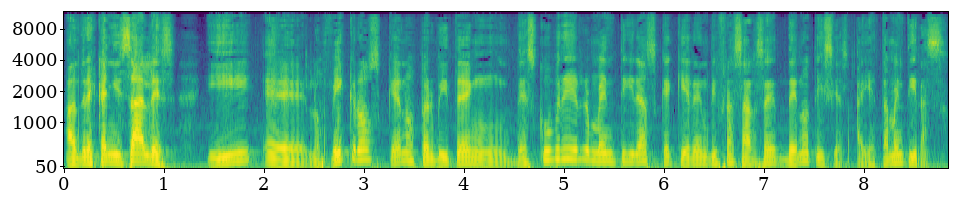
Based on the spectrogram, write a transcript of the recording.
Andrés Cañizales y eh, los micros que nos permiten descubrir mentiras que quieren disfrazarse de noticias. Ahí está mentiras.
